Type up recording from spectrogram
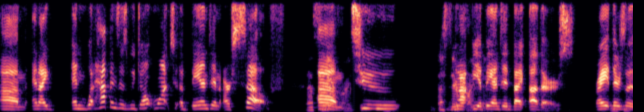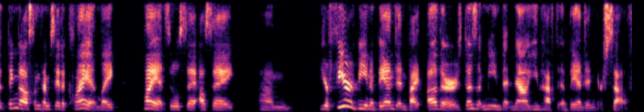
Um, and I and what happens is we don't want to abandon ourselves that's um right to that's not right be there. abandoned by others right there's Mhm. a thing that i'll sometimes say to client like clients it'll say i'll say um, your fear of being abandoned by others doesn't mean that now you have to abandon yourself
